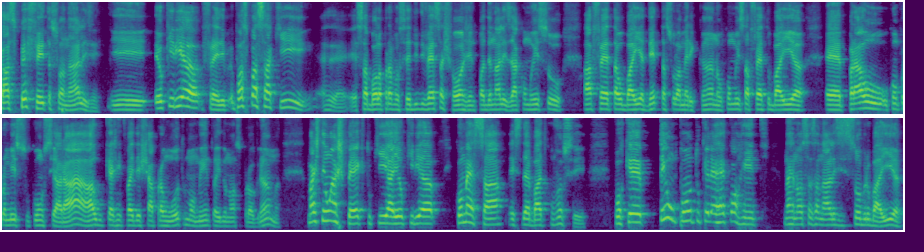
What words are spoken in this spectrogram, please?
Cássio, perfeita a sua análise. E eu queria, Fred, eu posso passar aqui é, essa bola para você de diversas formas. A gente pode analisar como isso afeta o Bahia dentro da Sul-Americana, ou como isso afeta o Bahia é, para o, o, compromisso com o Ceará, algo que a gente vai deixar para um outro momento aí do nosso programa. Mas tem um aspecto que aí eu queria começar esse debate com você. Porque tem um ponto que ele é recorrente nas nossas análises sobre o Bahia,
